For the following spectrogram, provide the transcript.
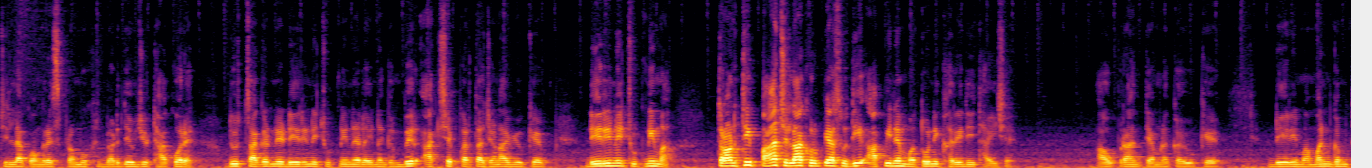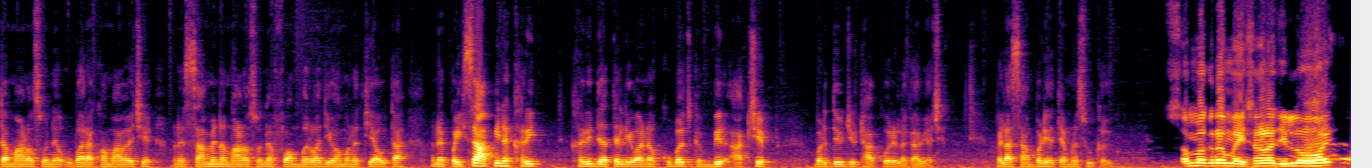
જિલ્લા કોંગ્રેસ પ્રમુખ બળદેવજી ઠાકોરે દૂધસાગરની ડેરીની ચૂંટણીને લઈને ગંભીર આક્ષેપ કરતા જણાવ્યું કે ડેરીની ચૂંટણીમાં ત્રણથી પાંચ લાખ રૂપિયા સુધી આપીને મતોની ખરીદી થાય છે. આ ઉપરાંત તેમણે કહ્યું કે ડેરીમાં મનગમતા માણસોને ઊભા રાખવામાં આવે છે અને સામેના માણસોને ફોર્મ ભરવા દેવામાં નથી આવતા અને પૈસા આપીને ખરીદ ખરીદાતે લેવાનો ખૂબ જ ગંભીર આક્ષેપ બળદેવજી ઠાકોરે લગાવ્યા છે. પહેલાં સાંભળીએ તેમણે શું કહ્યું. સમગ્ર મહેસાણા જિલ્લો હોય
